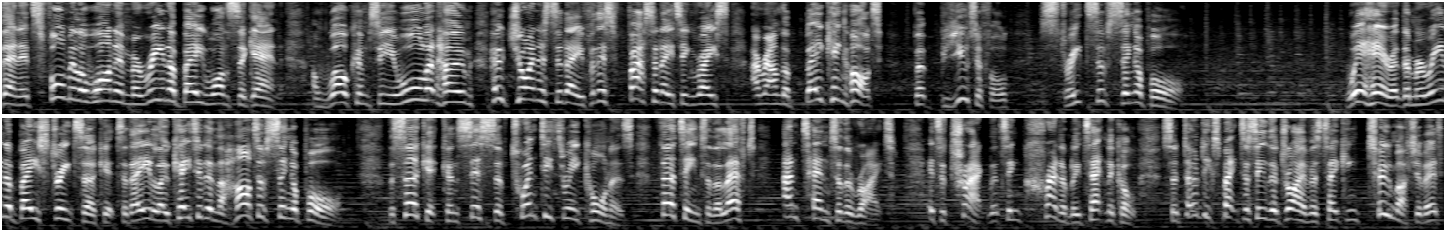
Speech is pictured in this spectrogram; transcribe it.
then, it's Formula One in Marina Bay once again. And welcome to you all at home who join us today for this fascinating race around the baking hot but beautiful streets of Singapore. We're here at the Marina Bay Street Circuit today, located in the heart of Singapore. The circuit consists of 23 corners, 13 to the left and 10 to the right. It's a track that's incredibly technical, so don't expect to see the drivers taking too much of it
